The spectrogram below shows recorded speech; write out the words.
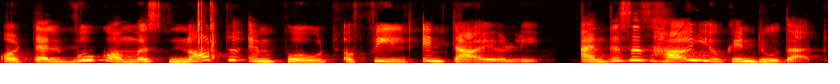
or tell WooCommerce not to import a field entirely. And this is how you can do that.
